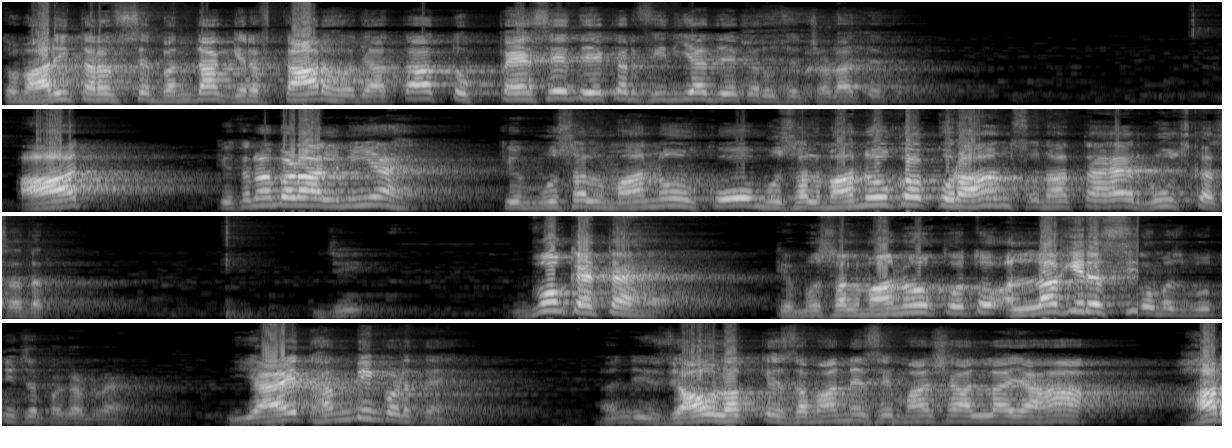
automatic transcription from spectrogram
تمہاری طرف سے بندہ گرفتار ہو جاتا تو پیسے دے کر فیدیا دے کر اسے چڑھاتے تھے۔ آج کتنا بڑا المیہ ہے۔ کہ مسلمانوں کو مسلمانوں کا قرآن سناتا ہے روس کا صدر۔ جی۔ وہ کہتا ہے کہ مسلمانوں کو تو اللہ کی رسی کو مضبوطی سے پکڑ رہے ہیں۔ یہ آیت ہم بھی پڑھتے ہیں۔ ہاں جی ضیاء الحق کے زمانے سے ماشاء اللہ یہاں ہر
